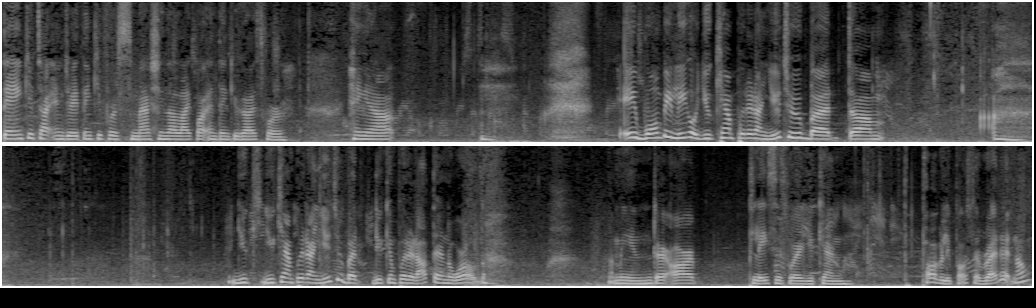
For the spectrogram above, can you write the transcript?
Thank you, Titan J. Thank you for smashing that like button. Thank you guys for hanging out. It won't be legal. You can't put it on YouTube, but um, you you can't put it on YouTube, but you can put it out there in the world. I mean, there are places where you can probably post a Reddit, no?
